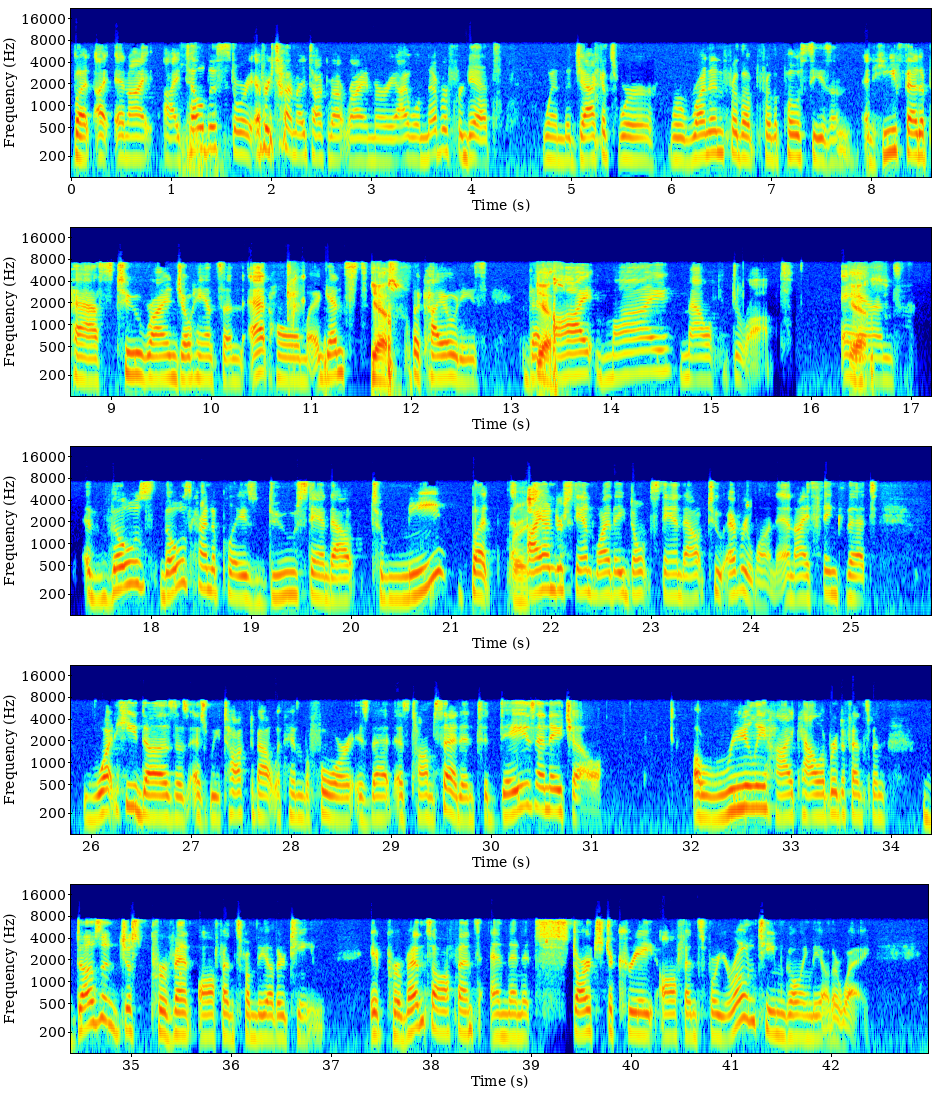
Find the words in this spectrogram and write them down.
But I and I I tell this story every time I talk about Ryan Murray. I will never forget when the Jackets were were running for the for the postseason, and he fed a pass to Ryan Johansen at home against yes. the Coyotes. That yes. I my mouth dropped, and yes those those kind of plays do stand out to me, but right. I understand why they don't stand out to everyone. And I think that what he does, as, as we talked about with him before, is that, as Tom said, in today's NHL, a really high caliber defenseman doesn't just prevent offense from the other team. It prevents offense and then it starts to create offense for your own team going the other way.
